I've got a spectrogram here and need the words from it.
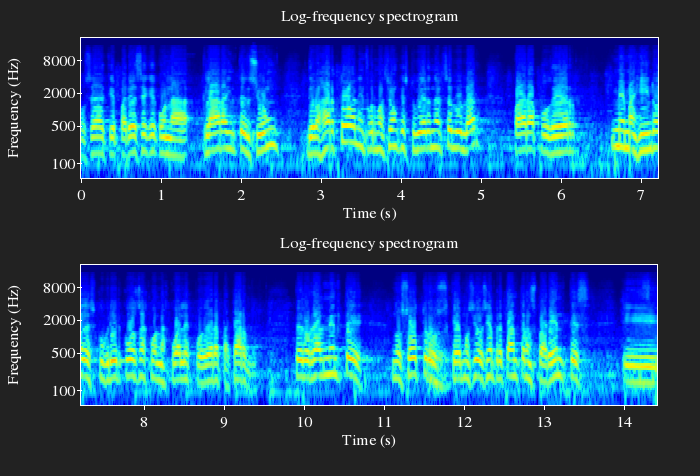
O sea que parece que con la clara intención de bajar toda la información que estuviera en el celular para poder, me imagino, descubrir cosas con las cuales poder atacarnos. Pero realmente nosotros que hemos sido siempre tan transparentes y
